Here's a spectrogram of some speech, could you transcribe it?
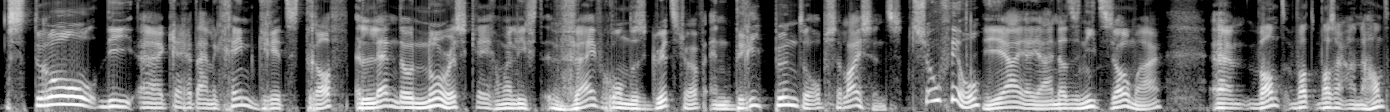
Stroll die kreeg uiteindelijk geen gridstraf. Lando Norris kreeg maar liefst vijf rondes gridstraf en drie punten op zijn license. Zoveel? Ja, ja, ja. En dat is niet zomaar. Ehm, want wat was er aan de hand?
